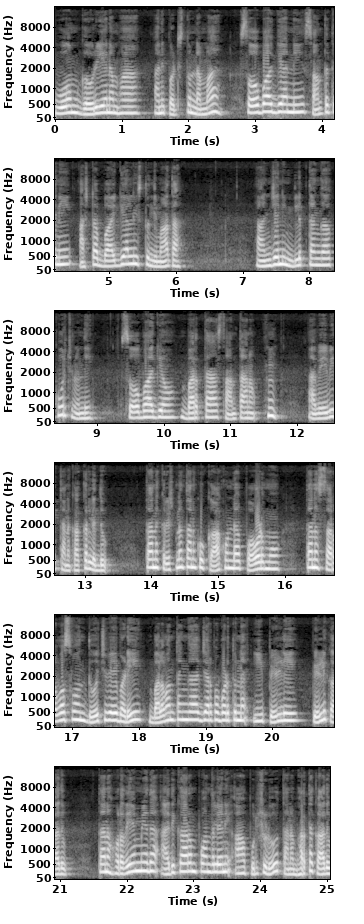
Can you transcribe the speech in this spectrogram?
ఓం గౌరీయేనమ్మ అని పఠిస్తున్నమ్మా సౌభాగ్యాన్ని సంతతిని అష్టభాగ్యాల్ని ఇస్తుంది మాత. అంజని నిర్లిప్తంగా కూర్చునుంది. సౌభాగ్యం భర్త సంతానం. అవేవి తనకక్కర్లేదు. తన కృష్ణ తనకు కాకుండా పోవడము తన సర్వస్వం దోచివేయబడి బలవంతంగా జరపబడుతున్న ఈ పెళ్ళి పెళ్ళి కాదు. తన హృదయం మీద అధికారం పొందలేని ఆ పురుషుడు తన భర్త కాదు.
